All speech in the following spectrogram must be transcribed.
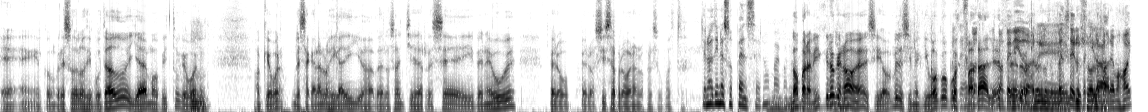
en, el Congreso de los Diputados y ya hemos visto que, bueno, mm. aunque bueno, le sacarán los higadillos a Pedro Sánchez, RC y PNV, pero, pero sí se aprobarán los presupuestos. Que no tiene suspense, ¿no, No, para mí creo que no, ¿eh? Si, hombre, si me equivoco, pues, pues fatal, el, ¿eh? contenido es suspense y lo, sabremos hoy.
